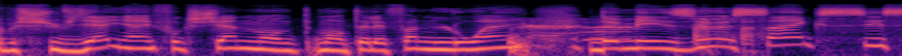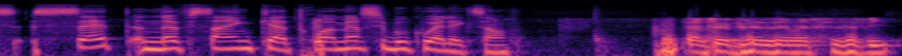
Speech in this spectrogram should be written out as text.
euh, je suis vieille, hein, il faut que je tienne mon, mon téléphone loin de mes yeux. 5 6 7 9 5 4 3. Merci beaucoup, Alexandre. Ça me fait plaisir. Merci, Sophie.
